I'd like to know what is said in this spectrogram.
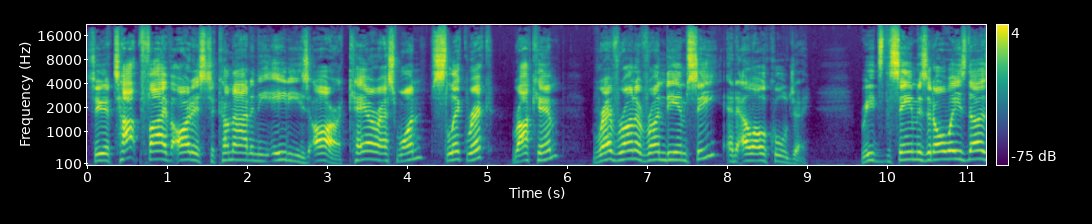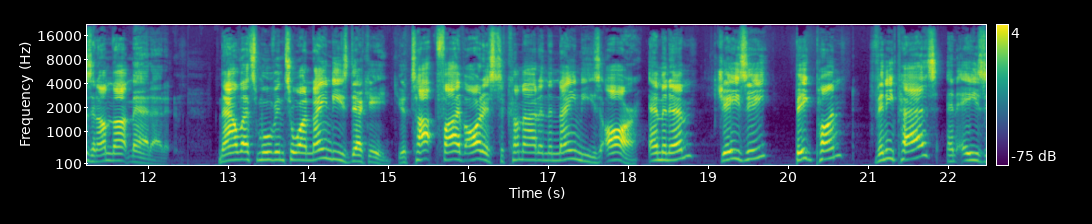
So your top five artists to come out in the 80s are KRS-One, Slick Rick, Rakim, Rev Run of Run DMC, and LL Cool J. Reads the same as it always does, and I'm not mad at it. Now let's move into our 90s decade. Your top five artists to come out in the 90s are Eminem, Jay Z, Big Pun, Vinnie Paz, and AZ.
